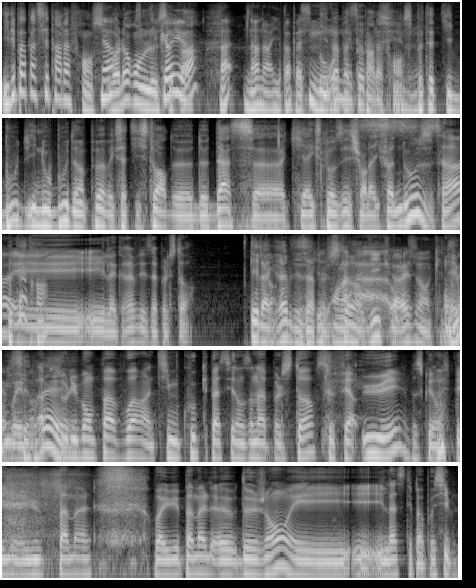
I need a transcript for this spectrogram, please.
il n'est pas passé par la France, Non, ou alors on ne le sait curieux. pas. Ah, non, non, il n'est pas passé. Il n'est pas passé pas par la. France. Peut-être qu'il boude, il nous boude un peu avec cette histoire de, de DAS euh, qui a explosé sur l'iPhone 12 Ça et, hein. et la grève des Apple Store. Et la Non. grève des Apple On Store. l'a dit, tu as Ah, raison. On Eh ne oui, pouvait c'est vrai. absolument pas voir un Tim Cook passer dans un Apple Store, se faire huer, parce que dans ce pays, on a eu pas mal, on a eu pas mal euh, de gens, et, et- là, c'était pas possible,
